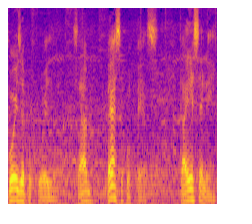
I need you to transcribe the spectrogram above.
coisa por coisa, sabe? Peça por peça. Está excelente.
